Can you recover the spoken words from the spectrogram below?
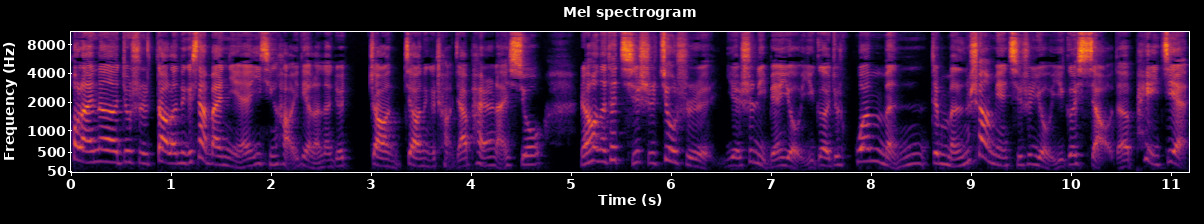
后来呢，就是到了那个下半年，疫情好一点了呢，就叫叫那个厂家派人来修。然后呢，它其实就是也是里边有一个，就是关门这门上面其实有一个小的配件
